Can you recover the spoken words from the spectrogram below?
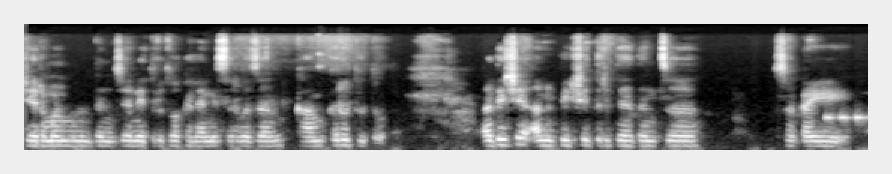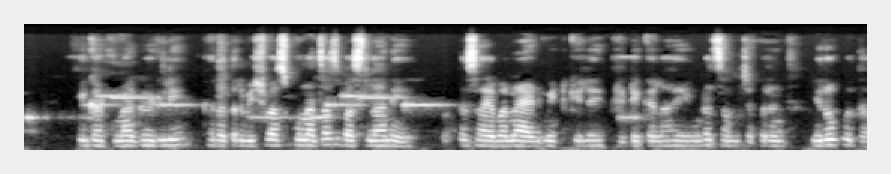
चेअरमन म्हणून त्यांच्या नेतृत्वाखाली आम्ही सर्वजण काम करत होतो. अतिशय अनपेक्षितरित्या त्यांचं सकाळी ही घटना घडली. खरं तर विश्वास कुणाचाच बसला नाही. फक्त साहेबांना ॲडमिट केले क्रिटिकल आहे एवढंच आमच्यापर्यंत निरोप होता.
